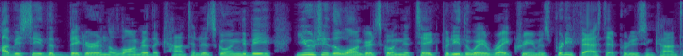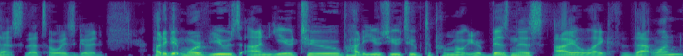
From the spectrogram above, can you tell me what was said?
Obviously, the bigger and the longer the content is going to be, usually the longer it's going to take. But either way, Writecream is pretty fast at producing content, so that's always good how to get more views on YouTube, how to use YouTube to promote your business. I like that one.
